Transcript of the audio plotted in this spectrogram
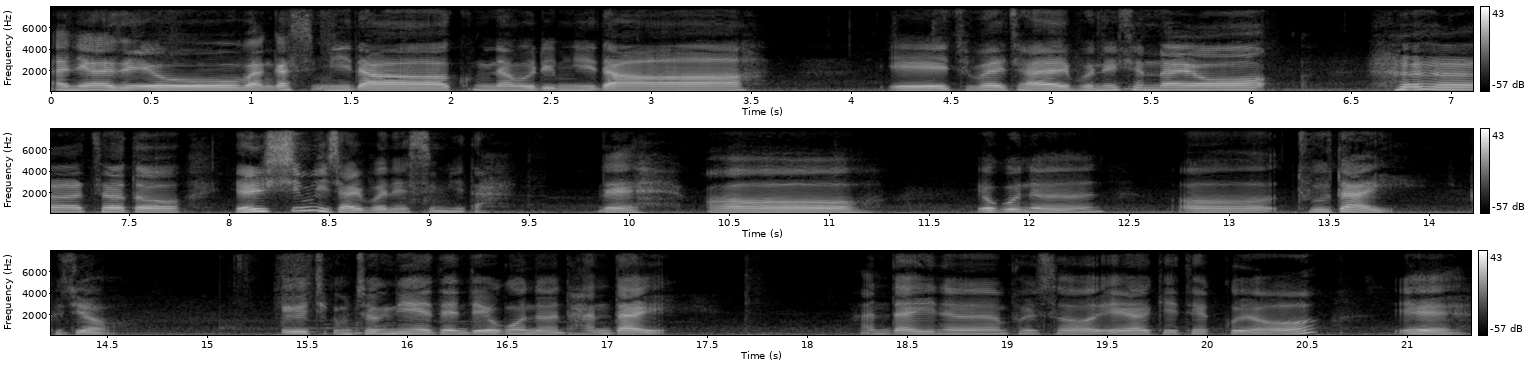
안녕하세요. 반갑습니다. 콩나물입니다. 예, 주말 잘 보내셨나요? 저도 열심히 잘 보냈습니다. 네, 어, 요거는, 어, 두 다이. 그죠? 이거 지금 정리해야 되는데 요거는 한 다이. 한 다이는 벌써 예약이 됐고요. 예,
